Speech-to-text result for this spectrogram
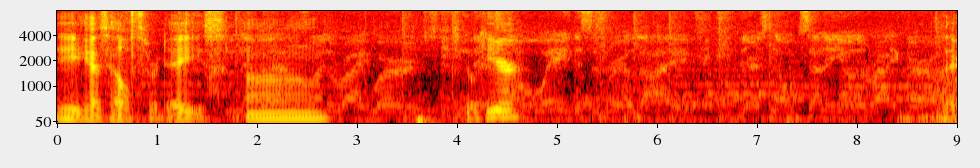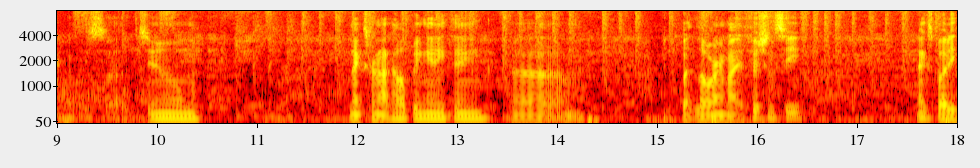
He has health for days. Um, let's go here. Goes uh, Doom. Thanks for not helping anything, um, but lowering my efficiency. Thanks, buddy.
